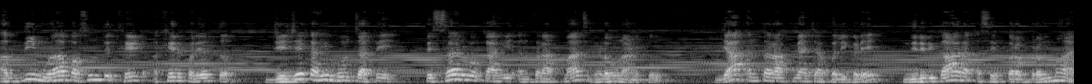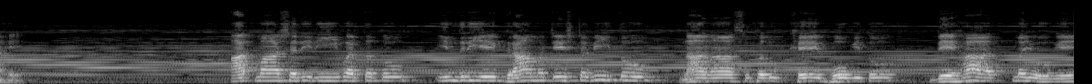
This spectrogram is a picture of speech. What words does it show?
अगदी मुळापासून ते थेट अखेरपर्यंत जे जे काही होत जाते ते सर्व काही अंतरात्माच घडवून आणतो. या अंतरात्म्याच्या पलीकडे निर्विकार असे परब्रह्म आहे. आत्मा शरीरी वर्ततो इंद्रिये ग्राम चेष्टवितो नाना सुख दुःखे भोगितो देहात्मयोगे.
